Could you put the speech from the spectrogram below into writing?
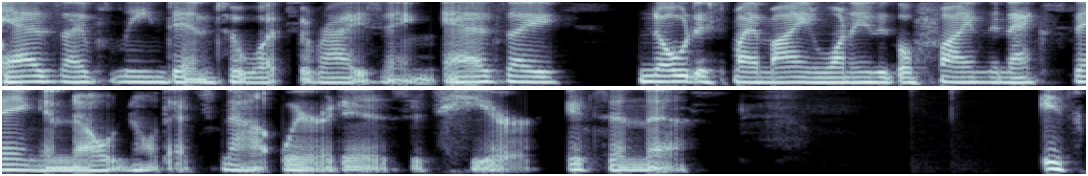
as I've leaned into what's arising, as I notice my mind wanting to go find the next thing and no, no, that's not where it is. It's here. It's in this. It's,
